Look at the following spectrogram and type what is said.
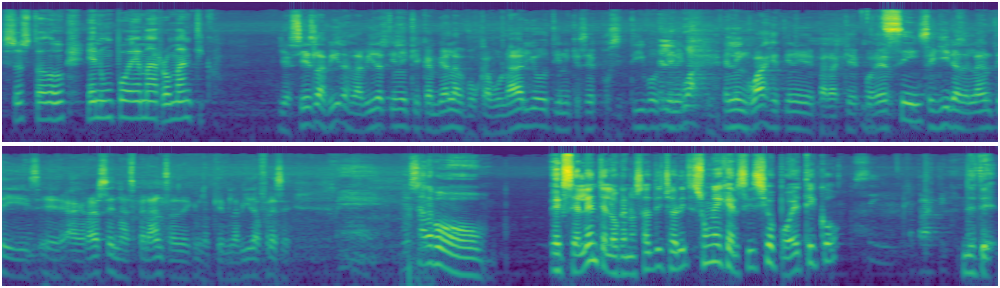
Eso es todo en un poema romántico. Y así es la vida, la vida tiene que cambiar el vocabulario, tiene que ser positivo. El tiene- lenguaje. El lenguaje tiene para que poder Sí. seguir adelante y eh, agarrarse en la esperanza de lo que la vida ofrece. Es algo excelente lo que nos has dicho ahorita. Es un ejercicio poético desde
